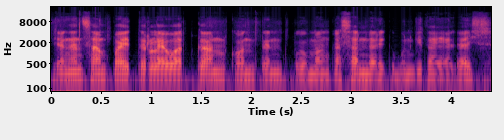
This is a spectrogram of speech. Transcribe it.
Jangan sampai terlewatkan konten pemangkasan dari kebun kita ya guys.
